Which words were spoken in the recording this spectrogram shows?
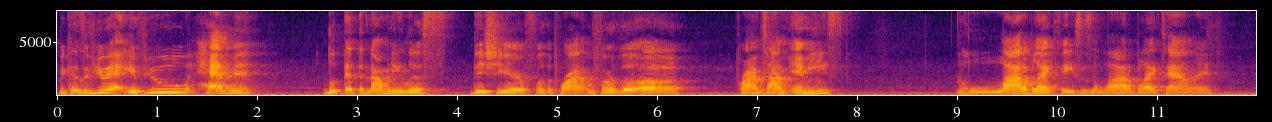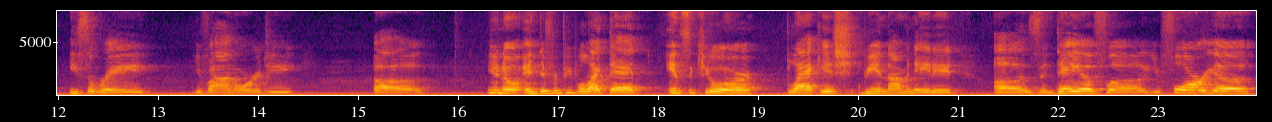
Because if you ha- if you haven't looked at the nominee list this year for the prime for the uh, primetime Emmys, a lot of black faces, a lot of black talent. Issa Rae, Yvonne Orji, uh, you know, and different people like that. Insecure, Blackish being nominated, uh, Zendaya for Euphoria,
